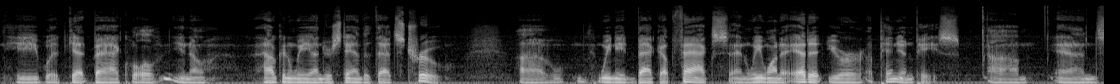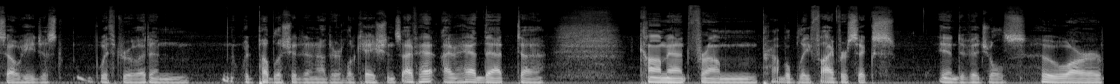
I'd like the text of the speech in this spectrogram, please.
he would get back, well, you know, how can we understand that that's true? Uh, we need backup facts, and we want to edit your opinion piece. Um, and so he just withdrew it and would publish it in other locations. I've had I've had that uh, comment from probably five or six individuals who are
